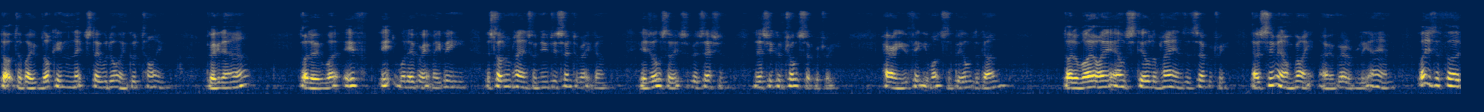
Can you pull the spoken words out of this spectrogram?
Doctor, by locking the next stable door in good time. Brigadier, huh? Doctor, what if it, whatever it may be, has stolen plans for a new disintegrator gun? It is also its possession, unless control secretary. Harry, you think he wants to build the gun? Doctor, why else steal the plans of the secretary? Now, assuming I'm right, I invariably am. What is the third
